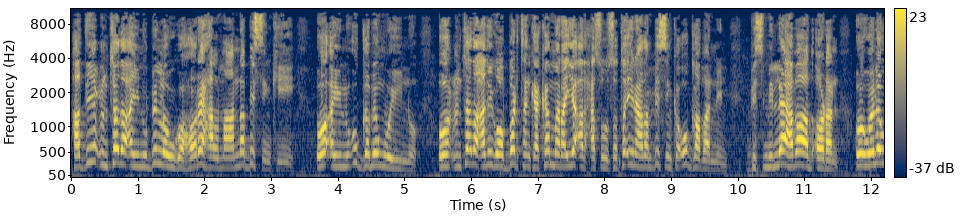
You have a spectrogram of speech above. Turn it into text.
Haddii cuntada aynu bilowga hore halmaanno bisinkii oo aynu u qaban weyno oo cuntada adigoo bartanka ka maraya aad xasuusato inaadan bisinka u qabanin. Bismillaah baad odhan oo walow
